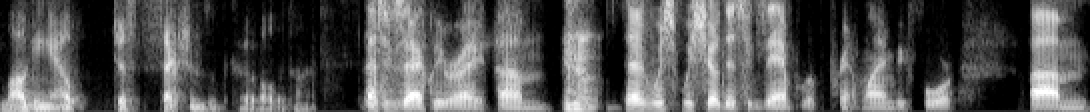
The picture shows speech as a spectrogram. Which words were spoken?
logging out just sections of the code all the time. That's exactly right. Um, we, we showed this example of print line before. Um,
